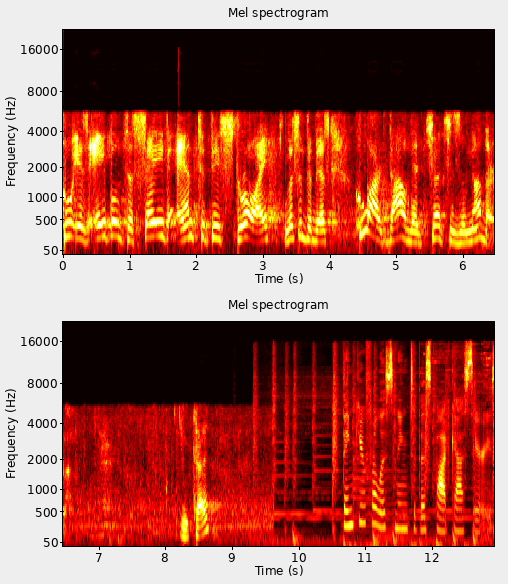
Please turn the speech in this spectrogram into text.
who is able to save and to destroy. Listen to this. Who art thou that judges another? Okay? Thank you for listening to this podcast series.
